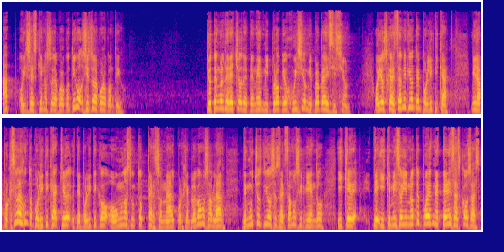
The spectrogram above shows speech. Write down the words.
Ah, oye, ¿sabes que no estoy de acuerdo contigo? Sí estoy de acuerdo contigo. Yo tengo el derecho de tener mi propio juicio, mi propia decisión. Oye, Oscar, estás metiéndote en política. Mira, porque si un asunto política, de político o un asunto personal, por ejemplo, hoy vamos a hablar de muchos dioses a los que estamos sirviendo y que, y que me dice, oye, no te puedes meter en esas cosas.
